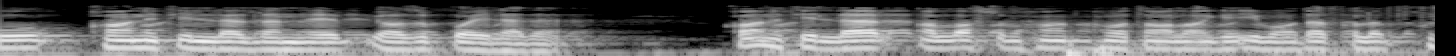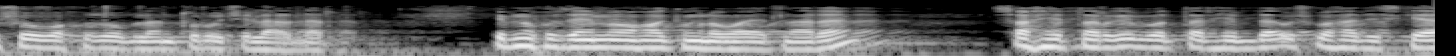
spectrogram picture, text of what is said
u qonitillardan deb yozib qo'yiladi. qonitillar alloh subhanahu va taologa ibodat qilib xushu va huzu bilan turuvchilardir ibn huzayma va hokim rivoyatlari sahih targ'ib va tarhibda ushbu hadisga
